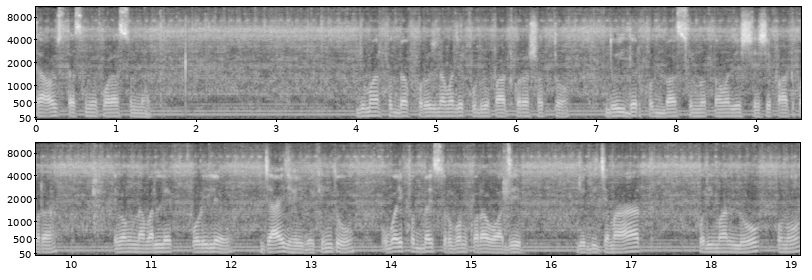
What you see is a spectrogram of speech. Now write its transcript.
তাওজ তাসমিয়ে পড়া সুন্নাত। জুমার খুদ্া ফরজ নামাজের পূর্বে পাঠ করা সত্ত্বেও দুই ঈদের খুদ্া সুন্নত নামাজের শেষে পাঠ করা এবং নাবাল্যেক পড়িলেও জায়েজ হইবে। কিন্তু উভয় খুদ্ায় শ্রবণ করা ওয়াজিব। যদি জামায়াত পরিমাণ লোক কোনো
